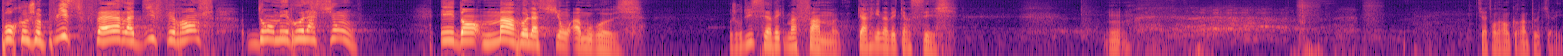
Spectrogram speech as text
pour que je puisse faire la différence dans mes relations et dans ma relation amoureuse. Aujourd'hui, c'est avec ma femme, Karine avec un C. Hmm. Tu attendras encore un peu, Thierry.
